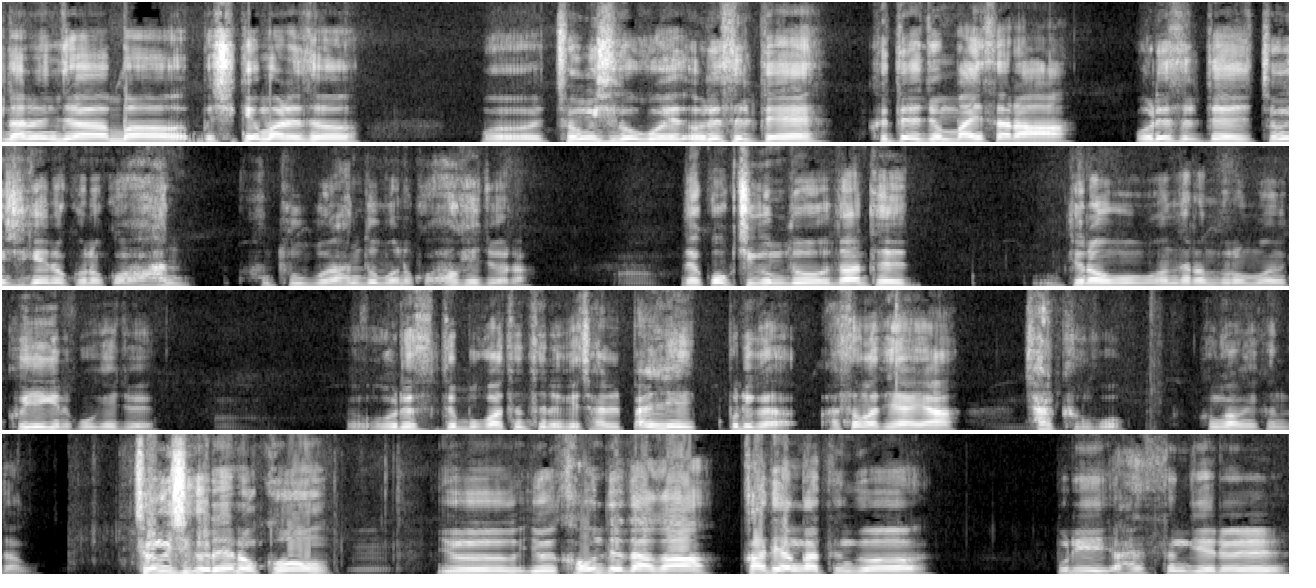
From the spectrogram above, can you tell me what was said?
나는 이제 뭐, 뭐 쉽게 말해서 뭐 정식하고 어렸을 때 그때 좀 많이 써라. 어렸을 때 정식 해놓고는 꼭 한, 한 두 번, 한두 번은 꼭 해줘라. 어. 내가 꼭 지금도 나한테 견하고 한 사람 들어오면 그 얘기는 꼭 해줘요. 어렸을 때 뭐가 튼튼하게 잘 빨리 뿌리가 활성화돼야 잘 크고 건강하게 큰다고. 정식을 해놓고 여, 여 가운데다가 카디안 같은 거 뿌리 활성제를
